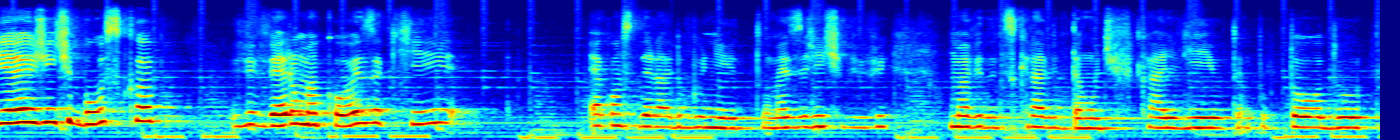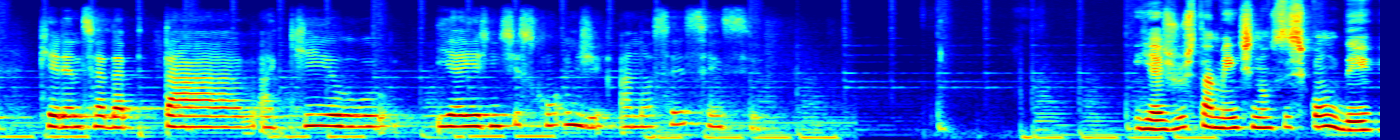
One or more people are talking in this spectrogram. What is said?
E aí a gente busca viver uma coisa que é considerado bonito, mas a gente vive uma vida de escravidão, de ficar ali o tempo todo, querendo se adaptar àquilo, e aí a gente esconde a nossa essência. E é justamente não se esconder,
